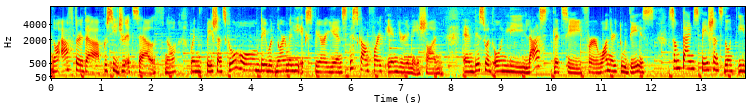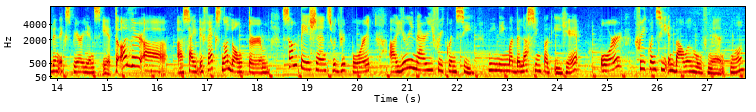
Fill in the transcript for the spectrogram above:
no, after the procedure itself, no, when patients go home, they would normally experience discomfort in urination. And this would only last, let's say, for one or two days. Sometimes patients don't even experience it. The other uh, uh, side effects, no, long term, some patients would report uh, urinary frequency, meaning madalas yung pag-ihi or frequency in bowel movement. No?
